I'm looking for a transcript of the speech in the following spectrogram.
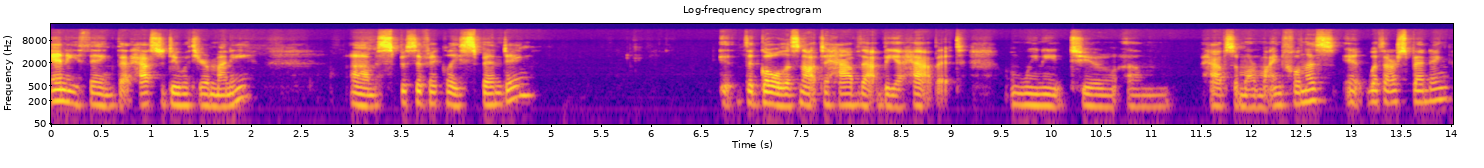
anything that has to do with your money, um, specifically spending, it, the goal is not to have that be a habit. We need to um, have some more mindfulness with our spending.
